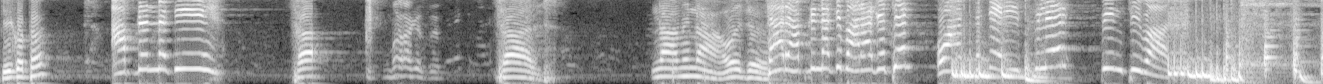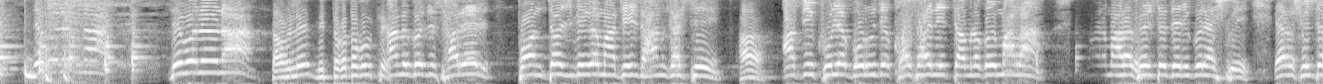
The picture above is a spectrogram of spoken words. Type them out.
কি কথা? আপনার নাকি স্যার স্যার না আমি না ওই যে স্যার আপনি নাকি মারা গেছেন? ও আজ থেকে এই স্কুলের প্রিন্সিপাল। না না। তাহলে মিথ্যা কথা বলছে? আমি কইছি স্যারের পঞ্চাশ বিঘা মাটির ধান কাটছে। হ্যাঁ। আটি খুলে গরু দিয়ে খসায় নিচ্ছে আমরা কই মারা মারা ফেলতে দেরি করে আসবে। এরা শুনতে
